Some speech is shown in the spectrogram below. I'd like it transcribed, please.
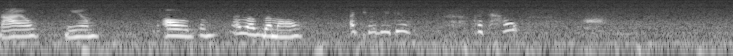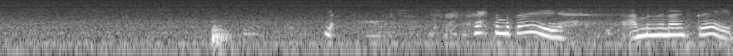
Niall, Liam. All of them. I love them all. I truly do. Like how Yeah. Fact number three. I'm in the ninth grade.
